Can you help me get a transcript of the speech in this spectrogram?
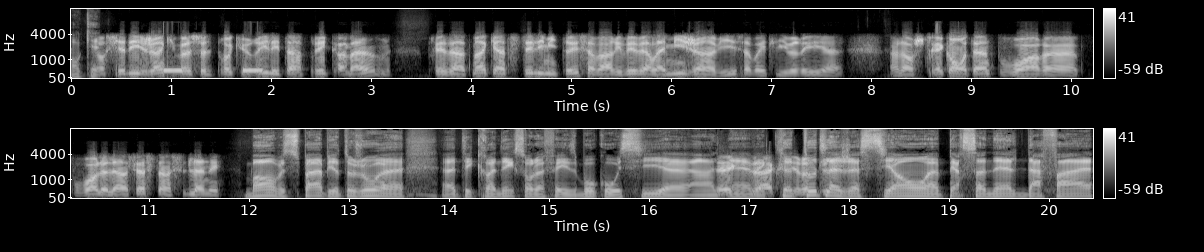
OK. Alors, s'il y a des gens qui veulent se le procurer, il est en précommande. Présentement, quantité limitée, ça va arriver vers la mi-janvier, ça va être livré euh, alors, je suis très content de pouvoir, euh, pouvoir le lancer à ce temps-ci de l'année. Bon, ben, super. Puis il y a toujours euh, euh, tes chroniques sur le Facebook aussi en lien avec toute la gestion personnelle d'affaires.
